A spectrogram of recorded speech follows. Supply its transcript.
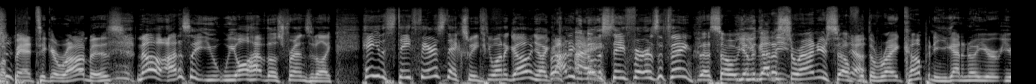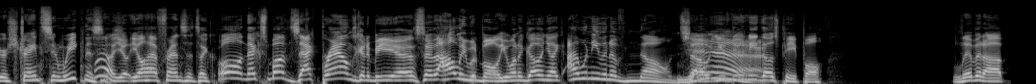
What bad ticket Rob is. No, honestly, you, we all have those friends that are like, "Hey, the state fair's next week. Do you want to go?" And you're like, "I don't even know the state fair is a thing." That's so you, got to the- surround yourself Yeah. with the right company. You got to know your, your strengths and weaknesses. Well, you'll, you'll have friends that's like, "Oh, next month Zac Brown's going to be uh, say the Hollywood Bowl. You want to go?" And you're like, "I wouldn't even have known." So you Yeah. do need those people. Live it up,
